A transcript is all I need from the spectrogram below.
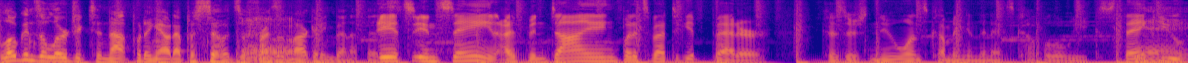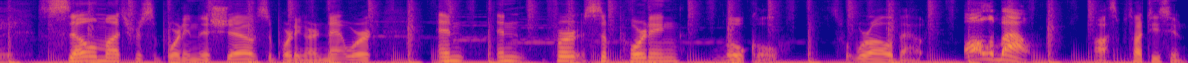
Logan's allergic to not putting out episodes of Friends with Marketing benefits. It's insane. I've been dying, but it's about to get better because there's new ones coming in the next couple of weeks. Thank you so much for supporting this show, supporting our network, and and for supporting local. That's what we're all about. all about. Awesome. Talk to you soon.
